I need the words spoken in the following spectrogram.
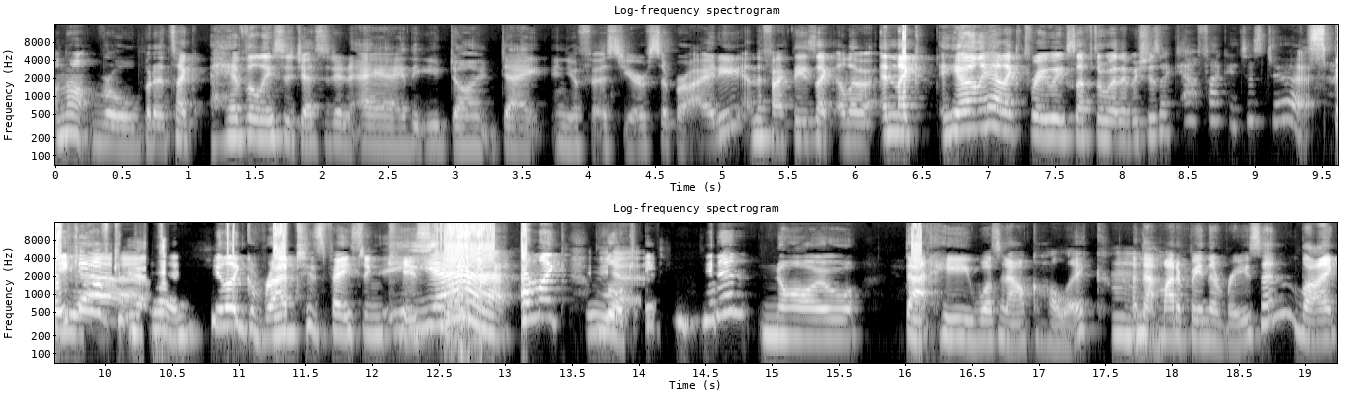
or not rule but it's like heavily suggested in aa that you don't date in your first year of sobriety and the fact that he's like 11 and like he only had like three weeks left or whatever but she's like yeah fuck it just do it Speaking Yeah. of consent, she like grabbed his face and kissed him. yeah And like, look, Yeah. if you didn't know that he was an alcoholic Mm. and that might have been the reason, like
